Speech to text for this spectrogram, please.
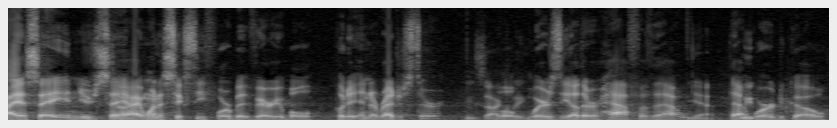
ISA and you exactly. say, I want a 64-bit variable, put it in a register. Exactly. Well, where's the other half of that, yeah. that we, word go?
